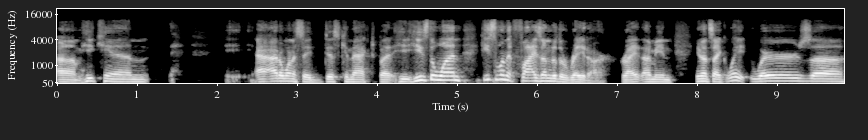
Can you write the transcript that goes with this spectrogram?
um, he can I don't want to say disconnect, but he he's the one he's the one that flies under the radar, right? I mean, you know, it's like, wait, where's uh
